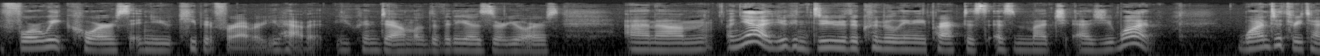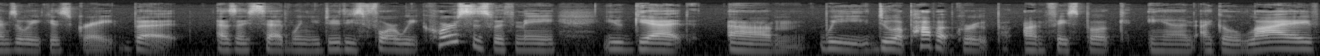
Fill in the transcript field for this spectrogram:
four week course and you keep it forever. You have it. You can download the videos, they're yours. And, um, and yeah, you can do the Kundalini practice as much as you want. One to three times a week is great. But as I said, when you do these four week courses with me, you get um, we do a pop up group on Facebook, and I go live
